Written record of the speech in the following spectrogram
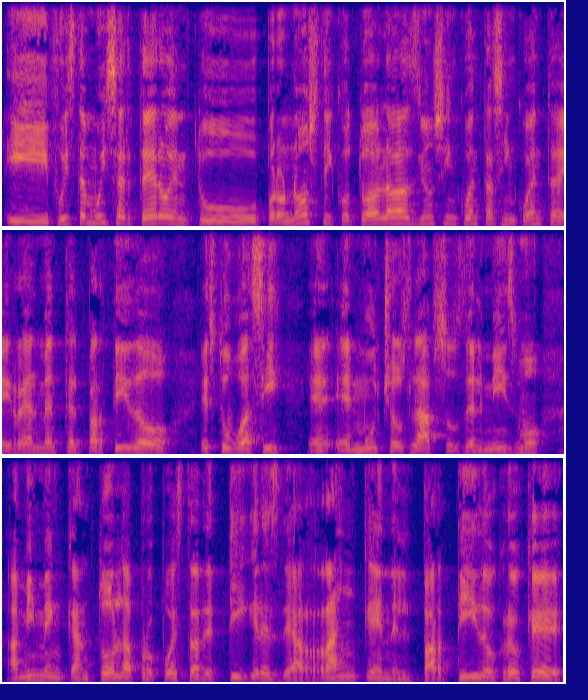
y fuiste muy certero en tu pronóstico. Tú hablabas de un 50-50 y realmente el partido estuvo así en, muchos lapsos del mismo. A mí me encantó la propuesta de Tigres de arranque en el partido. Creo que,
